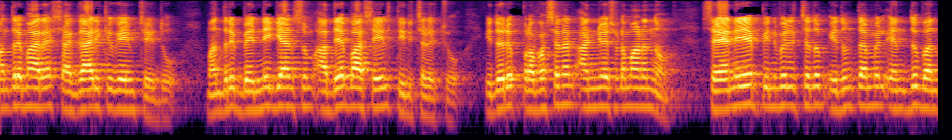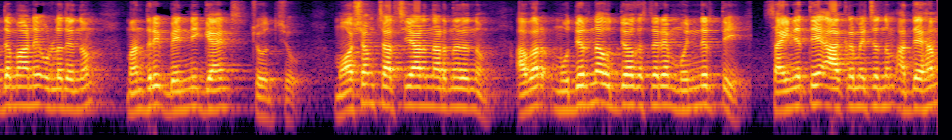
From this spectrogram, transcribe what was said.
മന്ത്രിമാരെ ശകാരിക്കുകയും ചെയ്തു. മന്ത്രി ബെന്നി ഗാൻസും അതേ ഭാഷയിൽ തിരിച്ചടിച്ചു. ഇതൊരു പ്രൊഫഷണൽ അന്വേഷണമാണെന്നും സേനയെ പിൻവലിച്ചതും ഇതും തമ്മിൽ എന്തു ബന്ധമാണ് ഉള്ളതെന്നും മന്ത്രി ബെന്നി ഗാൻസ് ചോദിച്ചു. മോശം ചർച്ചയാണ് നടന്നതെന്നും അവർ മുതിർന്ന ഉദ്യോഗസ്ഥരെ മുൻനിർത്തി സൈന്യത്തെ ആക്രമിച്ചെന്നും അദ്ദേഹം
